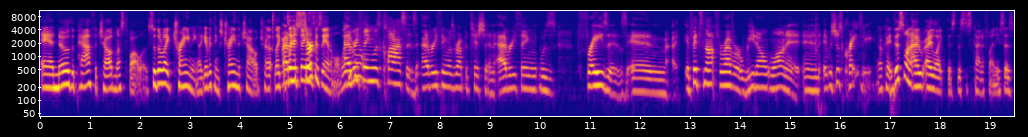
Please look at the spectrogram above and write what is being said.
and know the path the child must follow. So they're like training, like everything's train the child, tra- like it's Everything like a was- circus animal. Like, the hell? everything was classes everything was repetition everything was phrases and if it's not forever we don't want it and it was just crazy Okay, this one I, I like this. This is kind of funny. He says,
